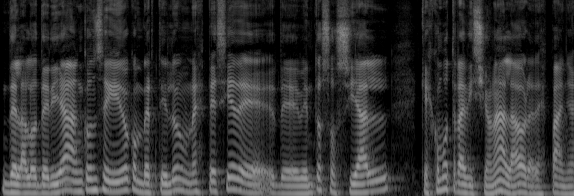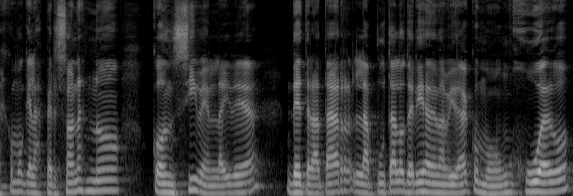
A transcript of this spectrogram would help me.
de la lotería han conseguido convertirlo en una especie de, de evento social que es como tradicional ahora de España. Es como que las personas no conciben la idea de tratar la puta lotería de Navidad como un juego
